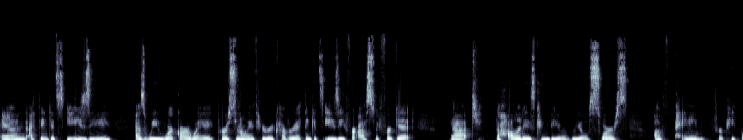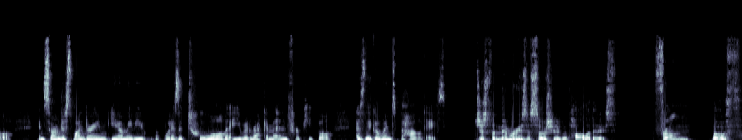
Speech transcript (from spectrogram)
And I think it's easy as we work our way personally through recovery, I think it's easy for us to forget that the holidays can be a real source of pain for people. And so I'm just wondering, you know, maybe what is a tool that you would recommend for people as they go into the holidays? Just the memories associated with holidays from both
